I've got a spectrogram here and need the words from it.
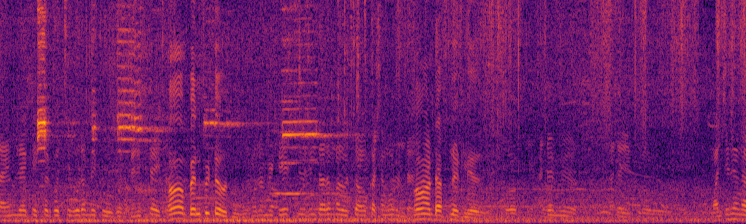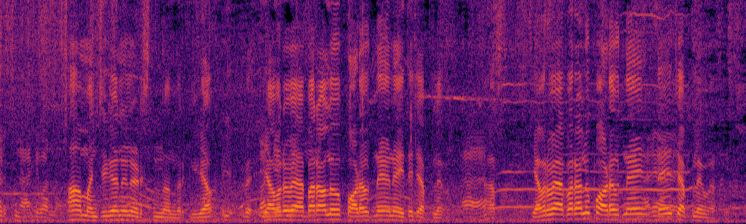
టైం లేక ఇక్కడికి వచ్చి కూడా మీకు బెనిఫిట్ అవుతుంది. బెనిఫిట్ అవుతుంది. మనం మీ టేస్ట్ చూసిన మరి వచ్చే అవకాశం కూడా ఉంటుంది. డెఫినెట్లీ అది. అంటే మీరు అంటే ఇప్పుడు మంచిగా నడుస్తుంది మంచిగానే నడుస్తుంది అందరికి. ఎవ- ఎవరి వ్యాపారాలు పాడవుతున్నాయని అయితే చెప్పలేము. ఎవరి వ్యాపారాలు పాడవుతున్నాయి అయితే చెప్పలేము అసలు.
